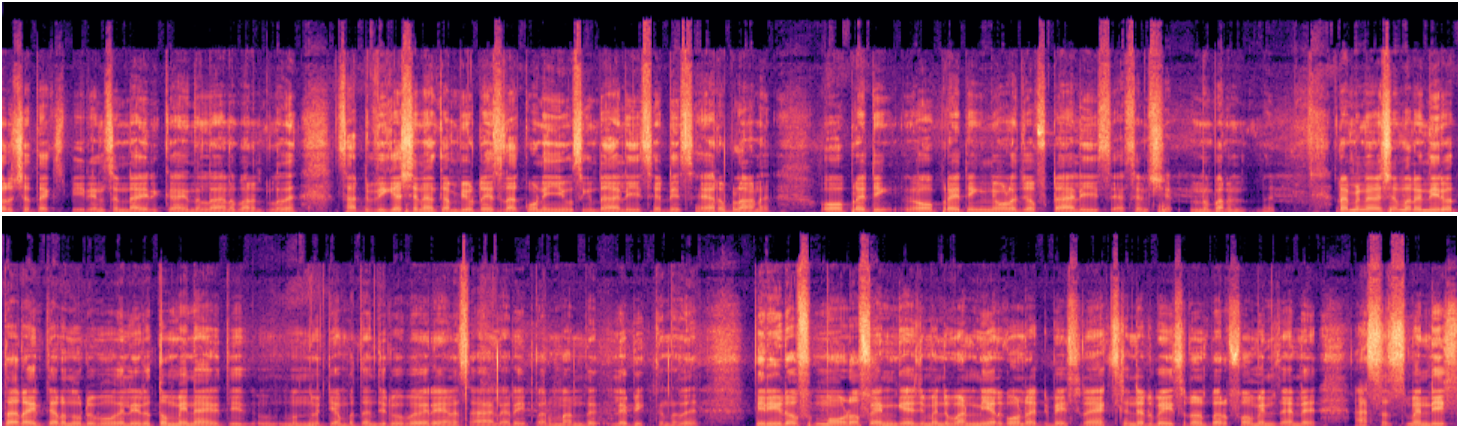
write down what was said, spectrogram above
വർഷത്തെ എക്സ്പീരിയൻസ് ഉണ്ടായിരിക്കുക എന്നുള്ളതാണ് പറഞ്ഞിട്ടുള്ളത് സർട്ടിഫിക്കേഷൻ കമ്പ്യൂട്ടേഴ്സിൽ accounting using Tally is desirable ആണ് operating operating knowledge of Tally is essential എന്ന് പറഞ്ഞിട്ടുണ്ട് റെമ്യൂണറേഷൻ പറയുന്നത് ഇരുപത്താറായിരത്തി അറുന്നൂറ് രൂപ മുതൽ ഇരുപത്തൊമ്പതിനായിരത്തി മുന്നൂറ്റി അമ്പത്തഞ്ച് രൂപ വരെയാണ് സാലറി പെർ മന്ത് ലഭിക്കുന്നത് period of mode of engagement one year contract based extend based on performance and assessment is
